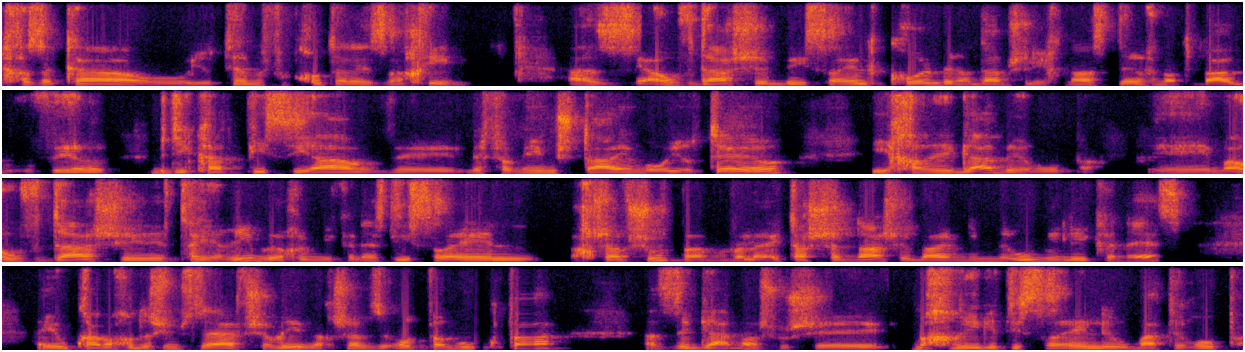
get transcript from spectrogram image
חזקה או יותר מפקחות על האזרחים. אז העובדה שבישראל כל בן אדם שנכנס דרך נתב"ג עובר בדיקת PCR ולפעמים שתיים או יותר, היא חריגה באירופה. אה, העובדה שתיירים לא יכולים להיכנס לישראל, עכשיו שוב פעם, אבל הייתה שנה שבה הם נמנעו מלהיכנס, היו כמה חודשים שזה היה אפשרי, ועכשיו זה עוד פעם הוקפא, אז זה גם משהו שמחריג את ישראל לעומת אירופה.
